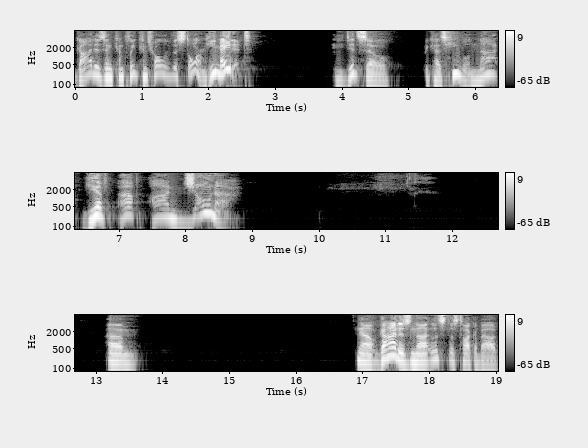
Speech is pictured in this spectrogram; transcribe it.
God is in complete control of the storm. He made it. And he did so because he will not give up on Jonah. Um, Now, God is not, let's, let's talk about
